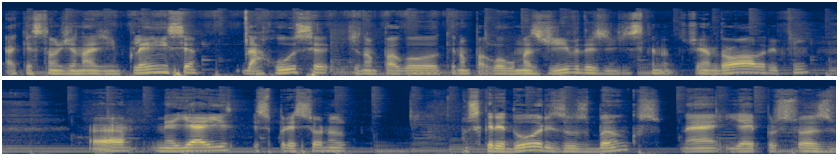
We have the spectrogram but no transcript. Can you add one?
a questão de inadimplência da Rússia, de não pagou, que não pagou algumas dívidas, disse que não tinha dólar, enfim. Uh, e aí isso pressiona os credores, os bancos, né? E aí por suas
